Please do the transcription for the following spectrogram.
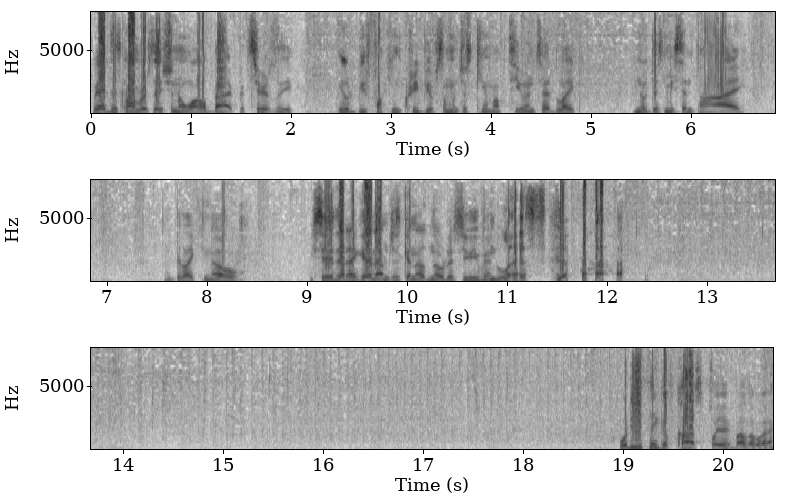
We had this conversation a while back, but seriously, it would be fucking creepy if someone just came up to you and said like, "Notice me, senpai." I'd be like, "No." You say that again, I'm just gonna notice you even less. what do you think of cosplay, by the way?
